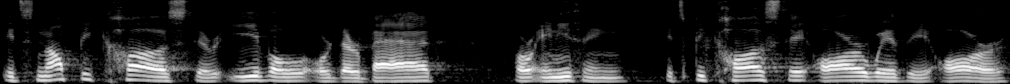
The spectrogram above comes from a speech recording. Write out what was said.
it's not because they're evil or they're bad or anything, it's because they are where they are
